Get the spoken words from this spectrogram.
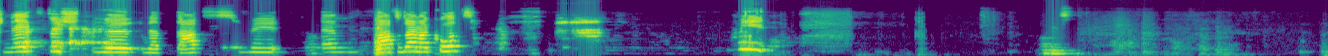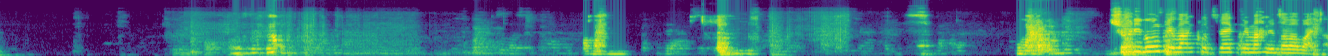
schnellste Spiel in der Darts WM. Wartet einmal kurz. Entschuldigung, wir waren kurz weg, wir machen jetzt aber weiter.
